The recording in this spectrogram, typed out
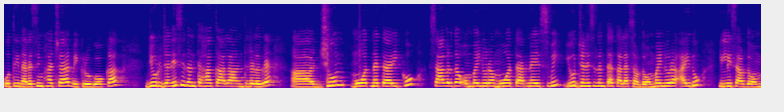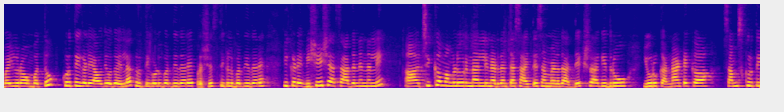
ಪುತಿ ನರಸಿಂಹಾಚಾರ್, ವಿಕ್ರು ಗೋಕಾಕ್ ಇವರು ಜನಿಸಿದಂತಹ ಕಾಲ ಅಂತ ಹೇಳಿದ್ರೆ ಜೂನ್ ಮೂವತ್ತನೇ ತಾರೀಕು ಸಾವಿರದ ಒಂಬೈನೂರ ಮೂವತ್ತಾರನೇ ಇಸ್ವಿ. ಇವ್ರು ಜನಿಸಿದಂತಹ ಕಾಲ ಸಾವಿರದ ಒಂಬೈನೂರ ಐದು. ಇಲ್ಲಿ ಸಾವಿರದ ಒಂಬೈನೂರ ಒಂಬತ್ತು ಕೃತಿಗಳು ಯಾವುದ್ಯಾವುದೋ ಎಲ್ಲ ಕೃತಿಗಳು ಬರೆದಿದ್ದಾರೆ, ಪ್ರಶಸ್ತಿಗಳು ಬರೆದಿದ್ದಾರೆ. ಈ ಕಡೆ ವಿಶೇಷ ಸಾಧನೆಯಲ್ಲಿ ಚಿಕ್ಕಮಗಳೂರಿನಲ್ಲಿ ನಡೆದಂಥ ಸಾಹಿತ್ಯ ಸಮ್ಮೇಳನದ ಅಧ್ಯಕ್ಷರಾಗಿದ್ದರು ಇವರು ಕರ್ನಾಟಕ ಸಂಸ್ಕೃತಿ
